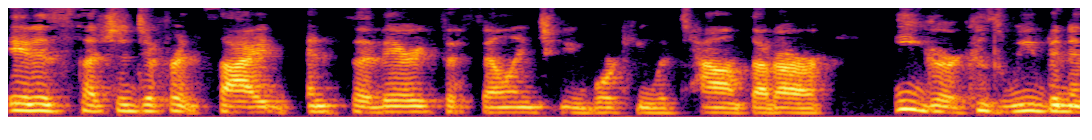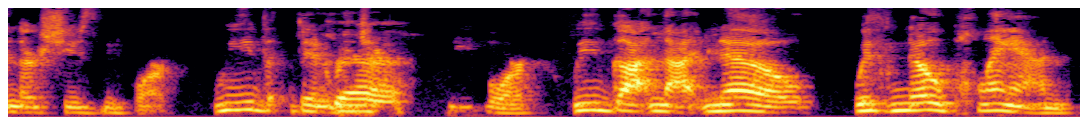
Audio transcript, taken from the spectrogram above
it is such a different side and so very fulfilling to be working with talent that are eager because we've been in their shoes before. We've been rejected before. We've gotten that no with no plan.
